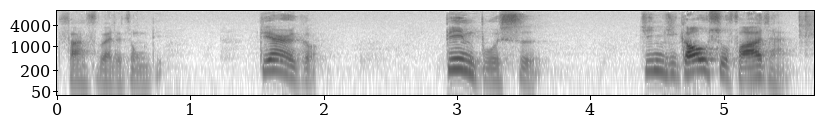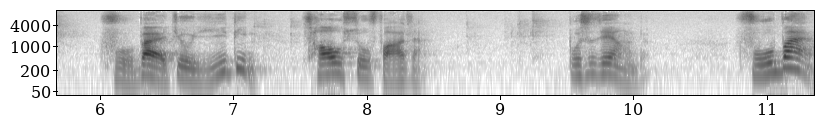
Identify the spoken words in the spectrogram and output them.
反腐败的重点。第二个，并不是经济高速发展，腐败就一定超速发展，不是这样的。腐败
